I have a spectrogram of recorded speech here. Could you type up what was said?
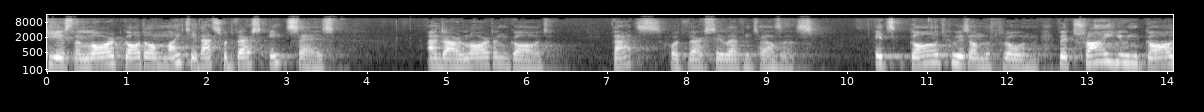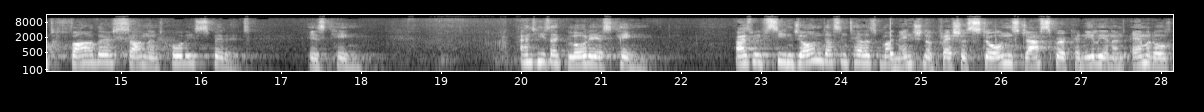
He is the Lord God Almighty. That's what verse 8 says. And our Lord and God that's what verse 11 tells us. It's God who is on the throne. The triune God, Father, Son, and Holy Spirit, is King. And he's a glorious King. As we've seen, John doesn't tell us much. The mention of precious stones, jasper, carnelian, and emerald,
